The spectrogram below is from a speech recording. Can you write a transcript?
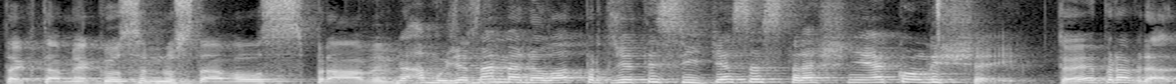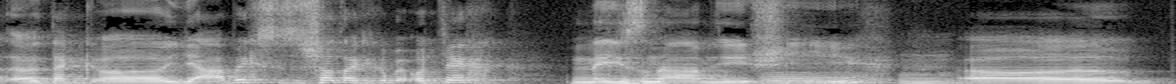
tak tam jako jsem dostával zprávy. No a můžeme jmenovat, protože ty sítě se strašně jako lišej. To je pravda. Eh, Tak eh, já bych šel tak jakoby od těch nejznámějších. Mm, Eh,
